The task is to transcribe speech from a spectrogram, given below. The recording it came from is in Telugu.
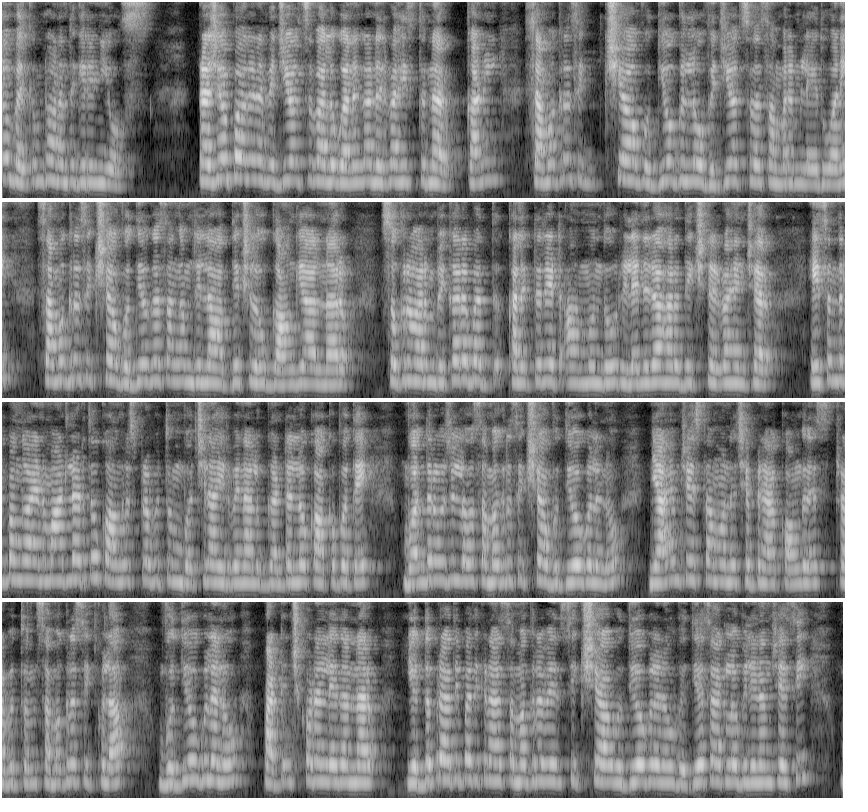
Studio welcome to Anantagiri news. ప్రజాపాలన విజయోత్సవాలు ఘనంగా నిర్వహిస్తున్నారు. కానీ సమగ్ర శిక్ష ఉద్యోగుల్లో విజయోత్సవ సంబరం లేదు అని సమగ్ర శిక్ష ఉద్యోగ సంఘం జిల్లా అధ్యక్షులు గాంగ్యా అన్నారు. శుక్రవారం వికారాబాద్ కలెక్టరేట్ ముందు రిలే నిరాహార దీక్ష నిర్వహించారు. ఈ సందర్భంగా ఆయన మాట్లాడుతూ కాంగ్రెస్ ప్రభుత్వం వచ్చిన ఇరవై నాలుగు గంటల్లో కాకపోతే వంద రోజుల్లో సమగ్ర శిక్ష ఉద్యోగులను న్యాయం చేస్తామని చెప్పిన కాంగ్రెస్ ప్రభుత్వం సమగ్ర సిక్కుల ఉద్యోగులను పట్టించుకోవడం లేదన్నారు. యుద్ధ ప్రాతిపదికన సమగ్ర శిక్ష ఉద్యోగులను విద్యాశాఖలో విలీనం చేసి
